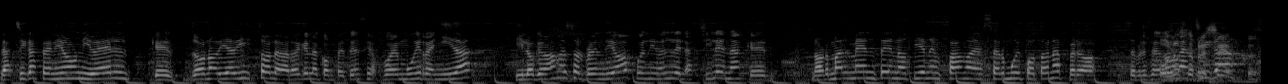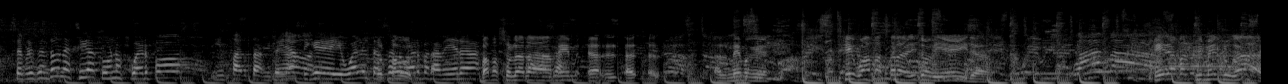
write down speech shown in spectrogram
Las chicas tenían un nivel que yo no había visto. La verdad que la competencia fue muy reñida. Y lo que más me sorprendió fue el nivel de las chilenas, que normalmente no tienen fama de ser muy potonas, pero se presentó no una se chica. presentan. Se presentó una chica con unos cuerpos infartantes. Mirá Así que igual el tercer lugar para mí era. Vamos a hablar a Mem- al, al- al- al Memo que... Qué guapa está la Benito Vieira. Guapa. Era para el primer lugar.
